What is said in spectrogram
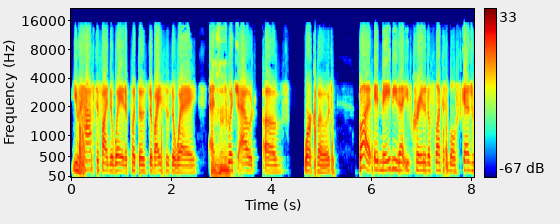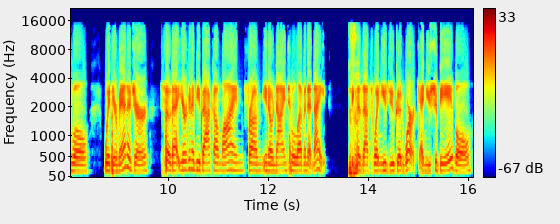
you have to find a way to put those devices away and mm-hmm. switch out of work mode. But it may be that you've created a flexible schedule with your manager so that you're going to be back online from, you know, 9 to 11 at night mm-hmm. because mm-hmm. that's when you do good work and you should be able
